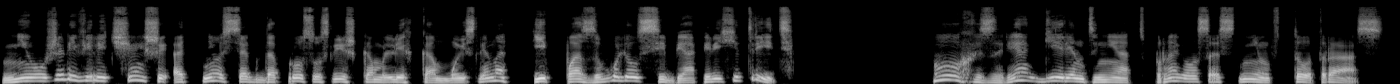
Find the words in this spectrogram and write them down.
Неужели Величайший отнесся к допросу слишком легкомысленно и позволил себя перехитрить? Ох, зря Герент не отправился с ним в тот раз.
